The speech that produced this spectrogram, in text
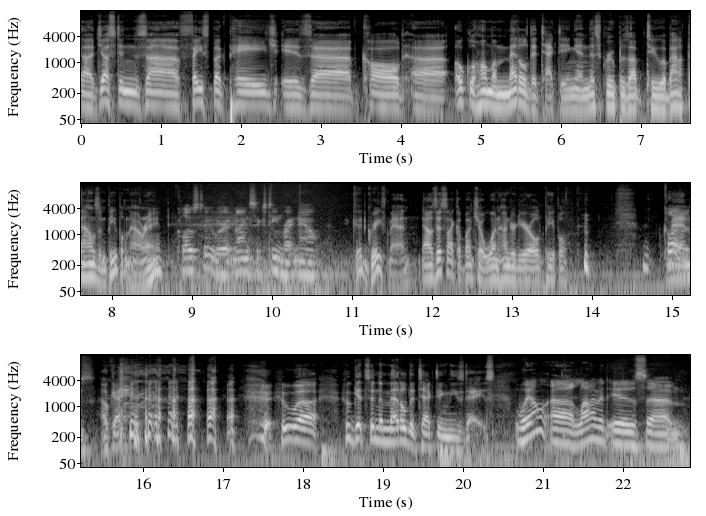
uh, Justin's uh, Facebook page is uh, called uh, Oklahoma Metal Detecting, and this group is up to about a thousand people now, right? Close to. We're at 916 right now. Good grief, man! Now is this like a bunch of 100 year old people? Close. Men? Okay. who uh, who gets into metal detecting these days? Well, uh, a lot of it is um,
